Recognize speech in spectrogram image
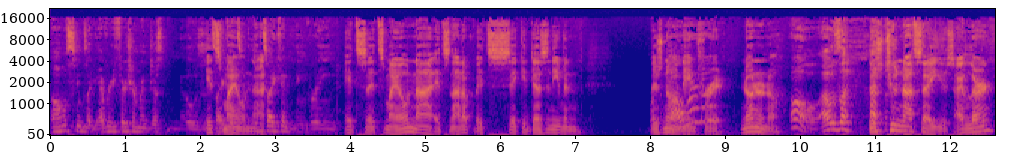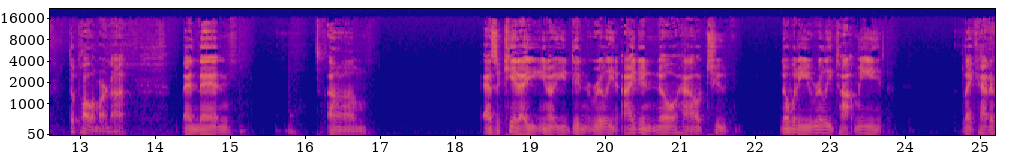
almost seems like every fisherman just knows. It's like my own knot. It's like an ingrained. It's it's my own knot. It's not up. It's like it doesn't even. There's no name for it. No, no, no. Oh, I was like, There's two knots that I use. I learned the Palomar knot, and then, um, as a kid, I you know you didn't really I didn't know how to. Nobody really taught me, like how to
